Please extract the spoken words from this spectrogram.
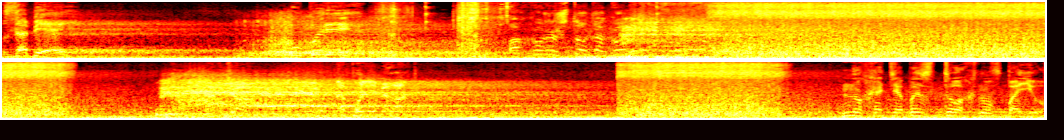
Забей! Упыри! Похоже, что-то гонит... На пулемет! Ну хотя бы сдохну в бою.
